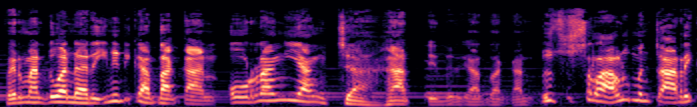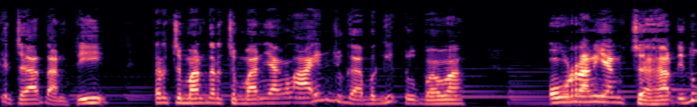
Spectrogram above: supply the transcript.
Firman Tuhan hari ini dikatakan orang yang jahat itu dikatakan itu selalu mencari kejahatan di terjemahan-terjemahan yang lain juga begitu bahwa orang yang jahat itu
